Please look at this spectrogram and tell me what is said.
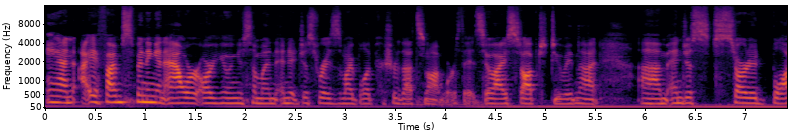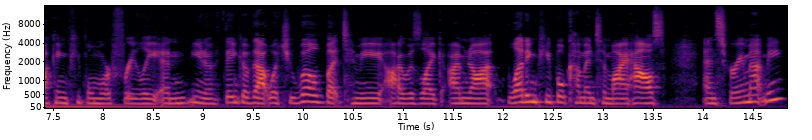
and if I'm spending an hour arguing with someone and it just raises my blood pressure, that's not worth it. So I stopped doing that um, and just started blocking people more freely. And, you know, think of that what you will. But to me, I was like, I'm not letting people come into my house and scream at me.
